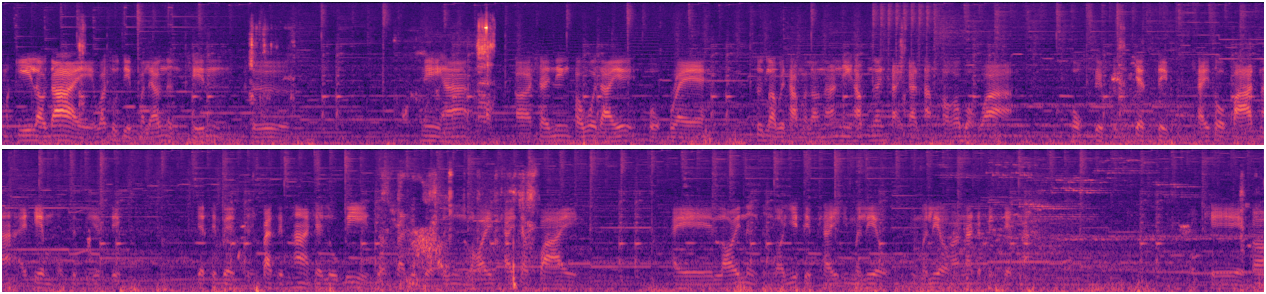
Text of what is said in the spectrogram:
เมื่อกี้เราได้วัตถุดิบมาแล้ว 1 ชิ้น คือ นี่ฮะอ่า Shining Power Die 6 Rare ซึ่งเราไปทำมาแล้วนะนี่ครับเงื่อนไขการทำเขาก็บอกว่า 60ถึง70 ใช้โทปาสนะ ไอเทม 60ถึง70 71ถึง85 ใช้รูบี้ส่วน86ถึง100 ใช้จัฟไฟไอ101ถึง120 ใช้อิมเมเรียลอิมเมเรียลน่าจะเป็นเซ็ตนะ โอเคก็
